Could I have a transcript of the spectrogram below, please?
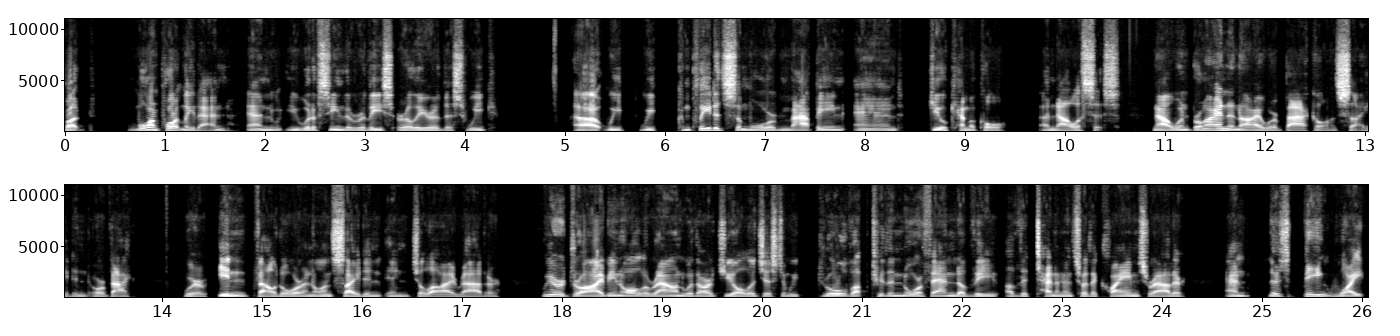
But more importantly, then, and you would have seen the release earlier this week, uh, we we completed some more mapping and geochemical analysis. Now, when Brian and I were back on site, and or back, we're in Val-d'Or and on site in, in July rather, we were driving all around with our geologist, and we drove up to the north end of the of the tenements or the claims rather, and there's big white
